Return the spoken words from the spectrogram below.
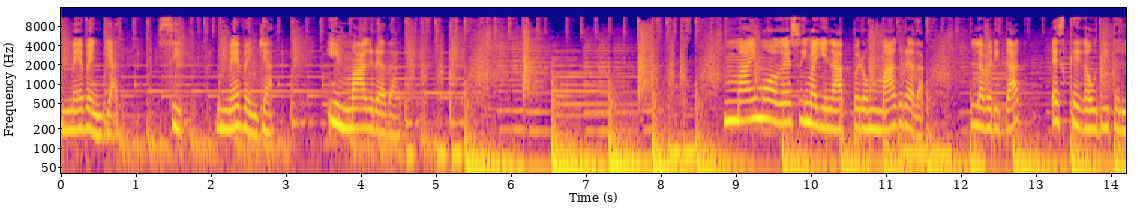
M'he venjat. Sí, m'he venjat. i m'ha agradat. Mai m'ho hagués imaginat, però m'ha agradat. La veritat és que he gaudit el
